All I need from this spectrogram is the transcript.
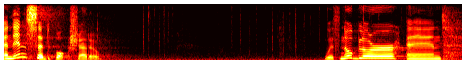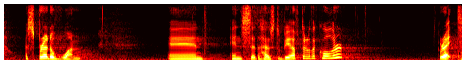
an inset box shadow, with no blur and a spread of one. And inset has to be after the color. Right.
